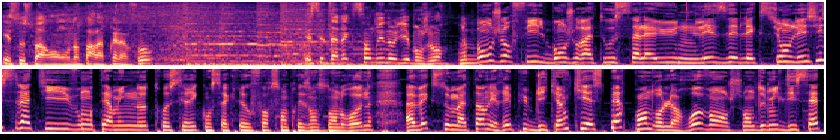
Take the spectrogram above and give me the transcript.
marqué ce soir. On en parle après l'info. Et c'est avec Sandrine Ollier, bonjour. Bonjour Phil, bonjour à tous. À la une, les élections législatives. On termine notre série consacrée aux forces en présence dans le Rhône avec ce matin les républicains qui espèrent prendre leur revanche. En 2017,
